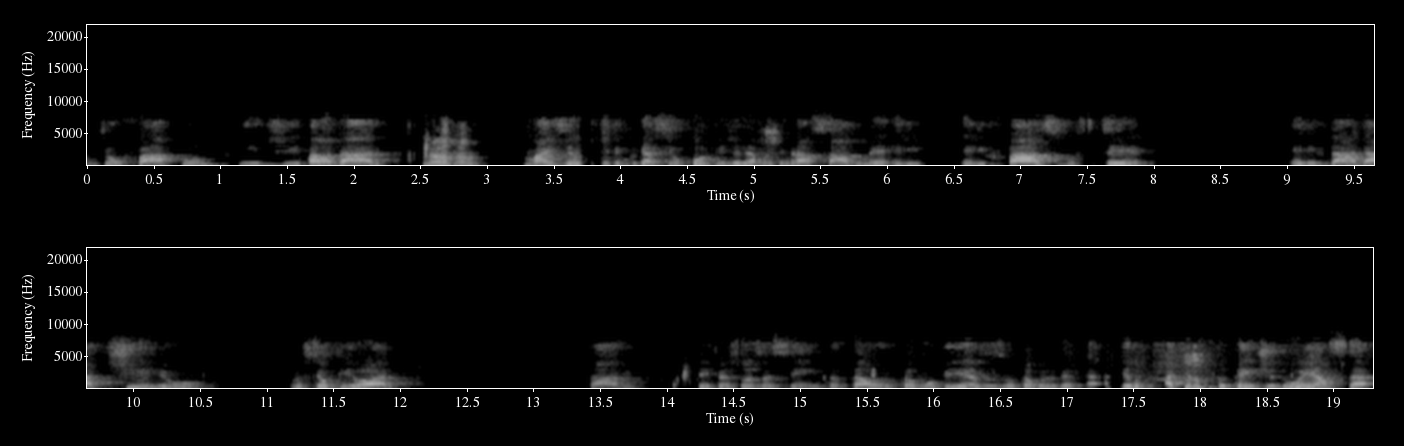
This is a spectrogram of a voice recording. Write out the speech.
de olfato e de paladar. Uhum. Mas eu tive. Porque assim, o Covid ele é muito engraçado, né? Ele, ele faz você. Ele dá gatilho para o seu pior. Sabe? Tem pessoas assim, tão, tão obesas, ou tão. Aquilo, aquilo que tu tem de doença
